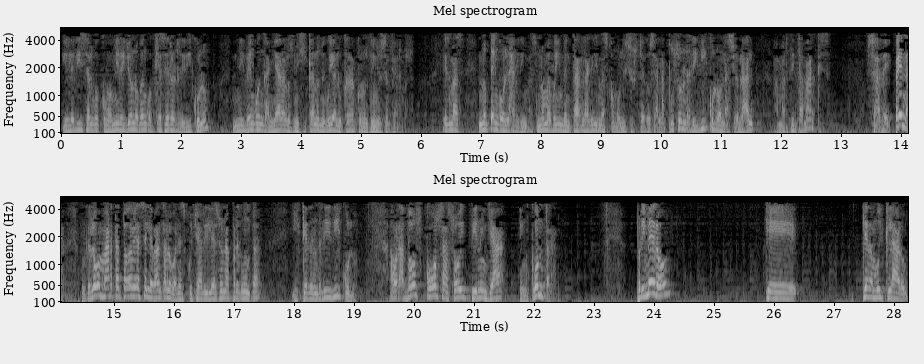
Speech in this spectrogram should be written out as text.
y le dice algo como, mire, yo no vengo aquí a hacer el ridículo, ni vengo a engañar a los mexicanos, ni voy a lucrar con los niños enfermos. Es más, no tengo lágrimas, no me voy a inventar lágrimas como lo hizo usted. O sea, la puso en ridículo nacional a Martita Márquez. O sea, de pena. Porque luego Marta todavía se levanta, lo van a escuchar y le hace una pregunta y queda en ridículo. Ahora, dos cosas hoy tienen ya en contra. Primero, que queda muy claro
